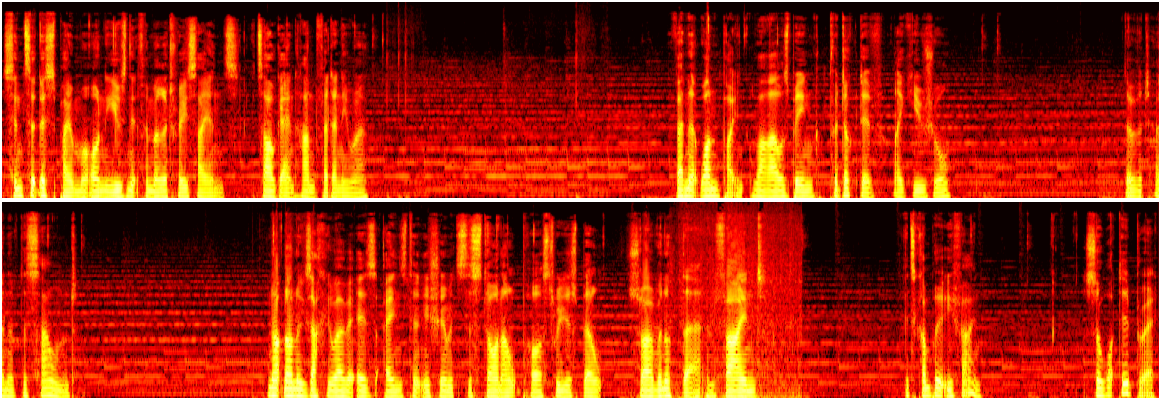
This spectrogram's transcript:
Since at this point we're only using it for military science, it's all getting hand fed anyway. Then at one point, while I was being productive, like usual, the return of the sound. Not knowing exactly where it is, I instantly assume it's the stone outpost we just built, so I run up there and find it's completely fine. So what did break?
